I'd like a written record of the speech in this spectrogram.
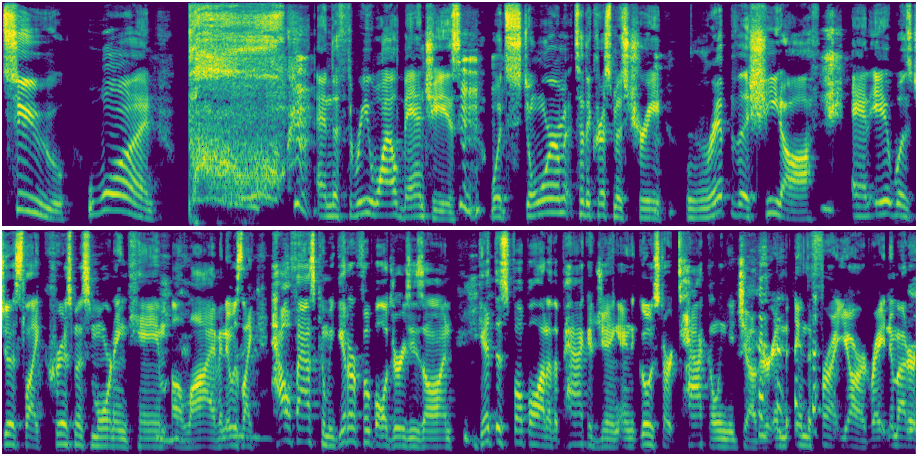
two, one. And the three wild banshees would storm to the Christmas tree, rip the sheet off, and it was just like Christmas morning came mm-hmm. alive. And it was like, mm-hmm. how fast can we get our football jerseys on, get this football out of the packaging, and go start tackling each other in, in the front yard, right? No matter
